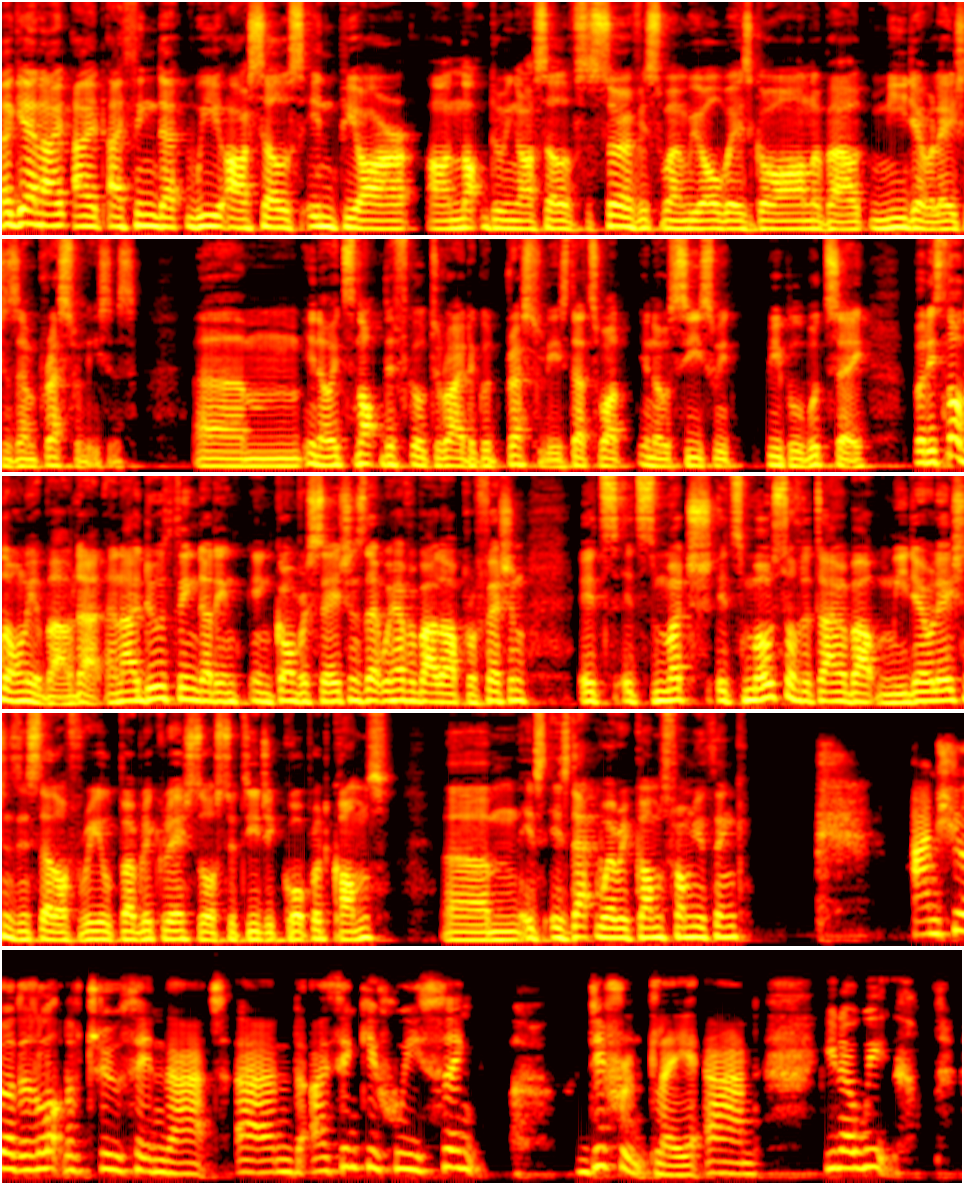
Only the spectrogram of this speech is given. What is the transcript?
Again, I, I, I think that we ourselves in PR are not doing ourselves a service when we always go on about media relations and press releases. Um, you know, it's not difficult to write a good press release. That's what, you know, C-suite people would say. But it's not only about that. And I do think that in, in conversations that we have about our profession, it's it's much it's most of the time about media relations instead of real public relations or strategic corporate comms. Um, is is that where it comes from? You think? I'm sure there's a lot of truth in that, and I think if we think differently. And, you know, we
